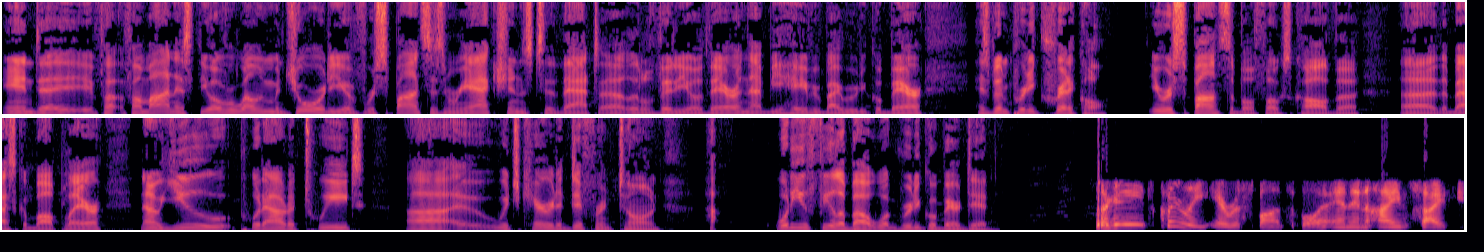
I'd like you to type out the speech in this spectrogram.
And uh, if, if I'm honest, the overwhelming majority of responses and reactions to that uh, little video there and that behavior by Rudy Gobert has been pretty critical. Irresponsible, folks call the uh, the basketball player. Now, you put out a tweet uh, which carried a different tone. What do you feel about what Rudy Gobert did? Look, it's clearly irresponsible, and in hindsight, he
